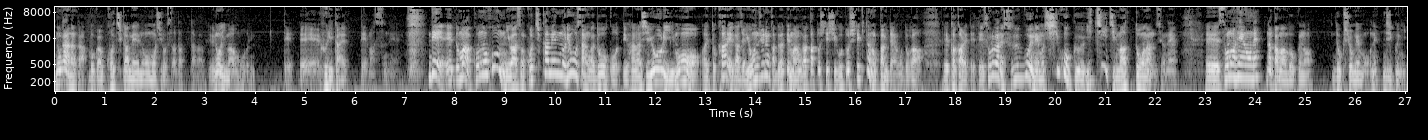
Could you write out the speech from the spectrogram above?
のが、なんか僕はこち亀の面白さだったなっていうのを今思って、えー、振り返ってますね。で、えっ、ー、と、まあ、この本には、その、こち亀のりょうさんがどうこうっていう話よりも、えっ、ー、と、彼がじゃあ40年間どうやって漫画家として仕事してきたのかみたいなことが、えー、書かれてて、それがね、すごいね、もう至極、いちいち真っ当なんですよね。えー、その辺をね、なんかまあ僕の読書メモをね、軸に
